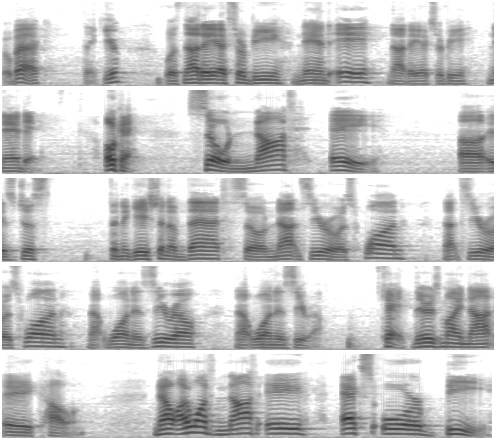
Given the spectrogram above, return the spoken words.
go back, thank you, was not A, XOR B, NAND A, not A, XOR B, NAND A. Okay, so not A uh, is just the negation of that. So not 0 is 1, not 0 is 1, not 1 is 0, not 1 is 0. Okay, there's my not A column. Now I want not A, XOR B.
